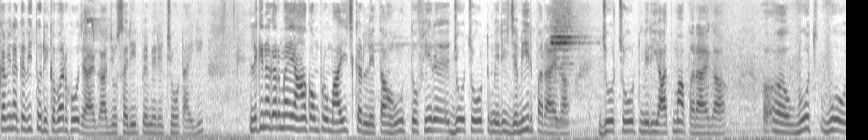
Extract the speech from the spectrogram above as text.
कभी ना कभी तो रिकवर हो जाएगा, जो शरीर पे मेरे चोट आएगी। लेकिन अगर मैं यहाँ कॉम्प्रोमाइज़ कर लेता हूँ तो फिर जो चोट मेरी ज़मीर पर आएगा, जो चोट मेरी आत्मा पर आएगा वो वो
